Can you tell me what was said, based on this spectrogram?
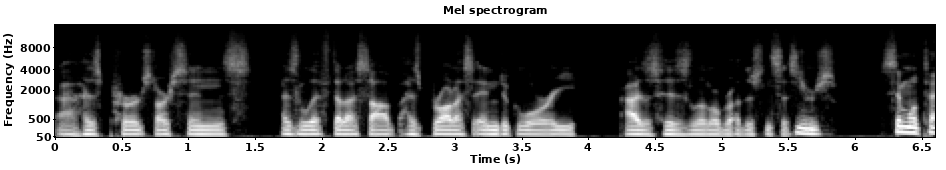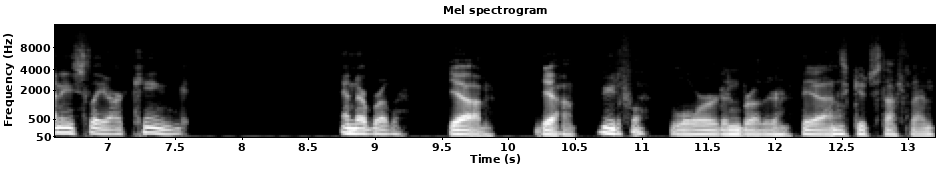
uh, has purged our sins, has lifted us up, has brought us into glory as his little brothers and sisters. Simultaneously, our King and our brother. Yeah, yeah. Beautiful. Lord and brother. Yeah, it's good stuff, man.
